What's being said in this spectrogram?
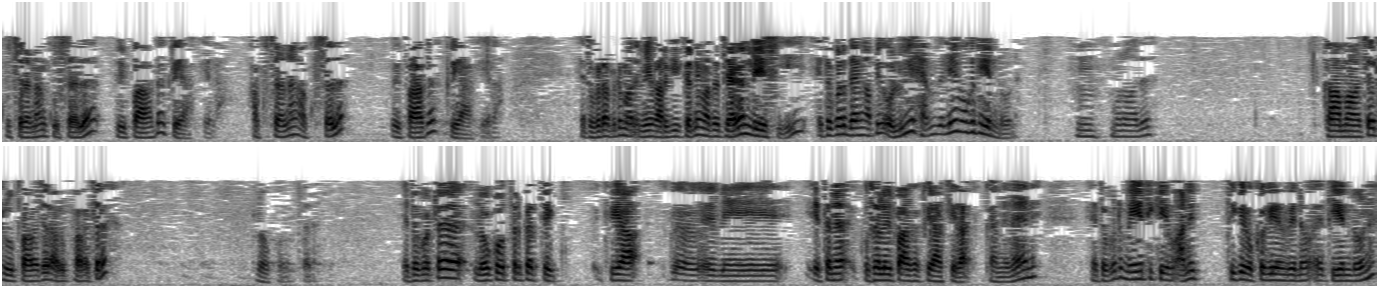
කුසල නම් කුසල විපාක ක්‍රියා කියලා. අකුසල නම් අකුසල විපාක ක්‍රියා කියලා. එතකොට අපිට මේ වර්ගීකරණය මතක තියාගන්න ලේසි. එතකොට දැන් අපි ඔළුවේ හැම වෙලේම මොකද තියෙන්න ඕන? හ්ම් මොනවද? කාමාවචර, රූපාවචර, අරූපාවචර, ලෝකෝත්තර. එතකොට ලෝකෝත්තර පැත්තේ ක්‍රියා මේ එතන කුසල විපාක ක්‍රියා කියලා ගන්නෙ නෑනේ. එතකොට මේ ටිකේ අනිත් ටිකේ ඔක්කොගෙම වෙන තියෙන්න ඕන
